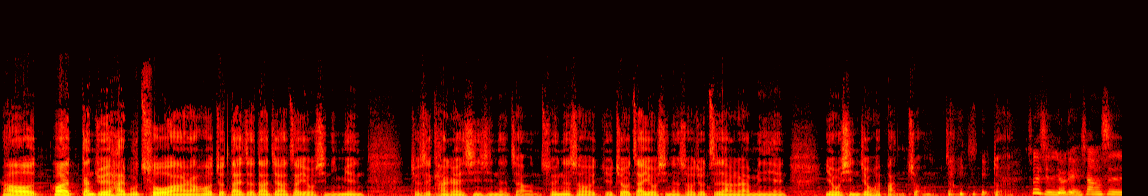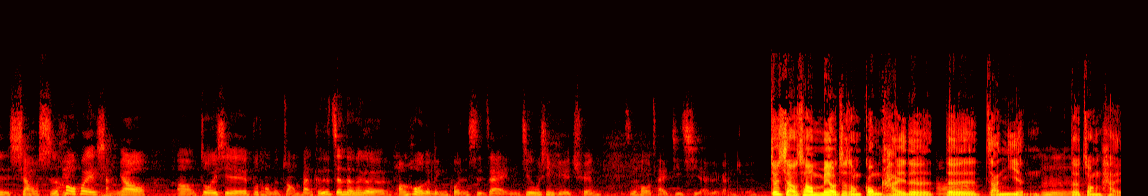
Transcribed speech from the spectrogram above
然后后来感觉还不错啊，然后就带着大家在游行里面，就是开开心心的这样。所以那时候也就在游行的时候，就自然而然每年游行就会扮装这样子。对，所以其实有点像是小时候会想要呃做一些不同的装扮，可是真的那个皇后的灵魂是在你进入性别圈之后才激起来的感觉。就小时候没有这种公开的的展演的状态。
